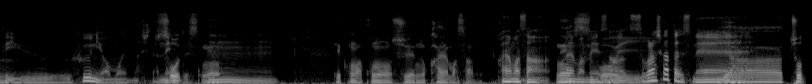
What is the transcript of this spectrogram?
っていうふうには思いましたね。うそうですね、ん。でこのこの主演の加山さん、加山さん、ね加山芽衣さん。素晴らしかったですね。いやーちょっ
